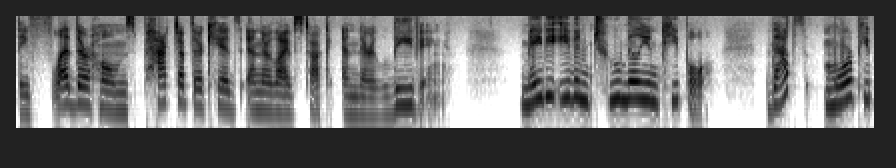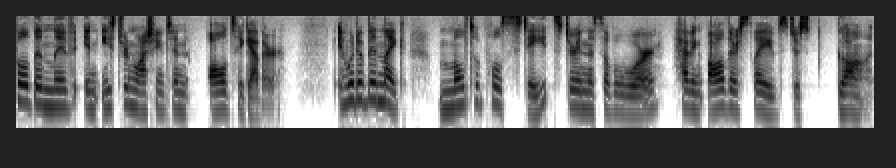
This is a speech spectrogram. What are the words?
they've fled their homes, packed up their kids and their livestock, and they're leaving. Maybe even 2 million people. That's more people than live in Eastern Washington altogether. It would have been like multiple states during the Civil War having all their slaves just gone.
